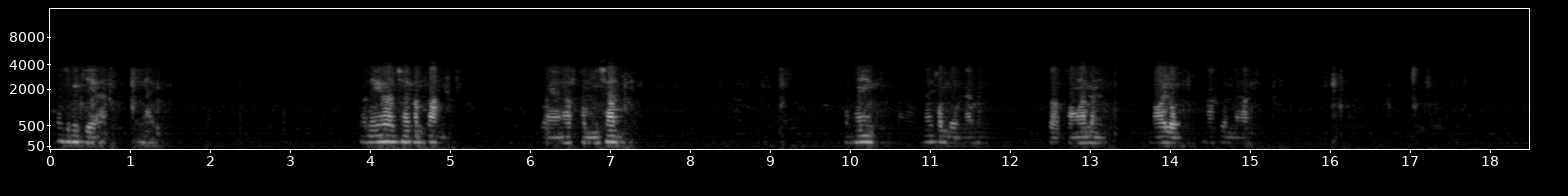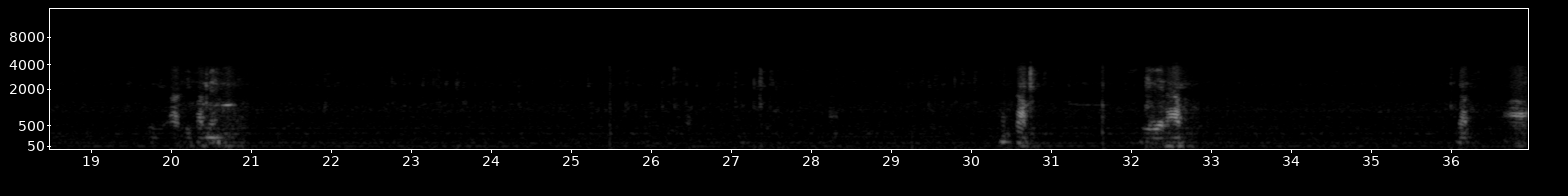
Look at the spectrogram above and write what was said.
ตั้งชื่อเป็นเคสง่ายๆตอ นนี้ก็ใช้คำสั่งแวร์นะครับ permission ทำให้ให้ข้อมูลนั้นมันสอดคล้องแล้วมันน้อยลงมากขึ้นนะครับที่อ่า department เท่ากับ k นะครับอ่า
